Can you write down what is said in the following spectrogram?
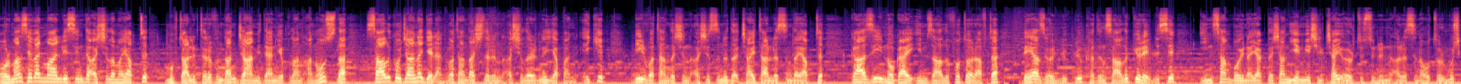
Ormanseven Mahallesi'nde aşılama yaptı. Muhtarlık tarafından camiden yapılan anonsla sağlık ocağına gelen vatandaşların aşılarını yapan ekip bir vatandaşın aşısını da çay tarlasında yaptı. Gazi Nogay imzalı fotoğrafta beyaz önlüklü kadın sağlık görevlisi insan boyuna yaklaşan yemyeşil çay örtüsünün arasına oturmuş,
